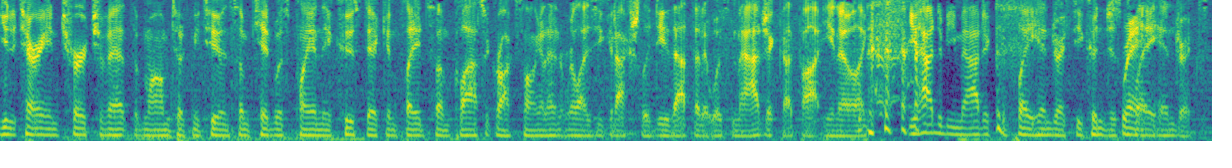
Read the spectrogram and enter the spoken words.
Unitarian church event that mom took me to, and some kid was playing the acoustic and played some classic rock song, and I didn't realize you could actually do that. That it was magic. I thought, you know, like you had to be magic to play Hendrix. You couldn't just Right. play Hendrix.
